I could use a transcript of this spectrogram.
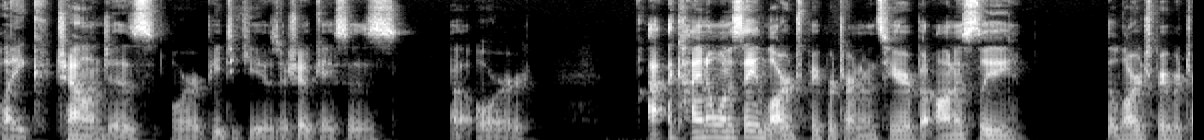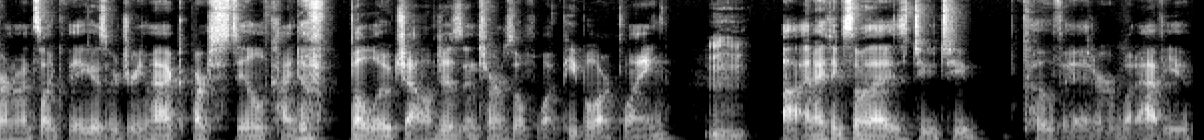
like challenges or PTQs or showcases, uh, or I, I kind of want to say large paper tournaments here, but honestly, the large paper tournaments like Vegas or DreamHack are still kind of below challenges in terms of what people are playing. hmm Uh, and I think some of that is due to COVID or what have you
